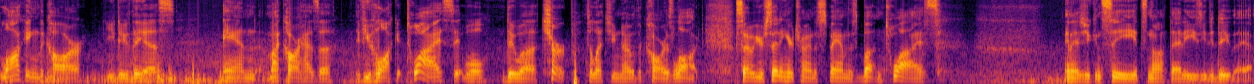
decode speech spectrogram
locking the car, you do this, and my car has a if you lock it twice, it will do a chirp to let you know the car is locked. So you're sitting here trying to spam this button twice, and as you can see, it's not that easy to do that.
